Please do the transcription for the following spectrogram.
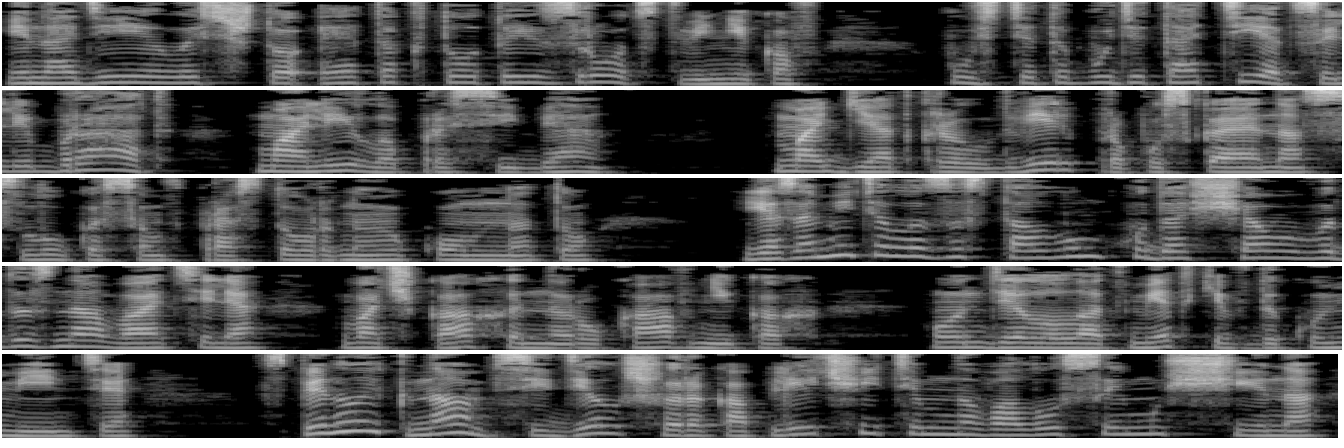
и надеялась, что это кто-то из родственников. Пусть это будет отец или брат, молила про себя. Маги открыл дверь, пропуская нас с Лукасом в просторную комнату. Я заметила за столом худощавого дознавателя в очках и на рукавниках. Он делал отметки в документе. Спиной к нам сидел широкоплечий темноволосый мужчина.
